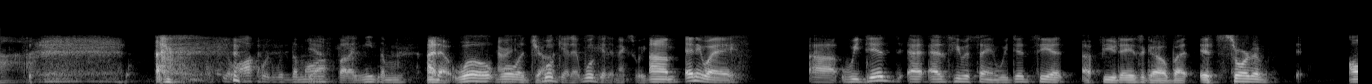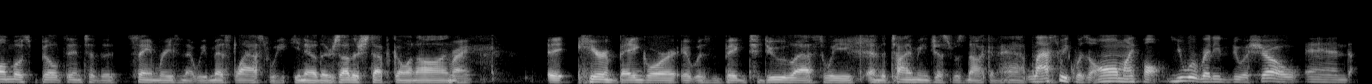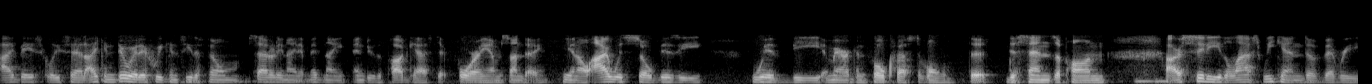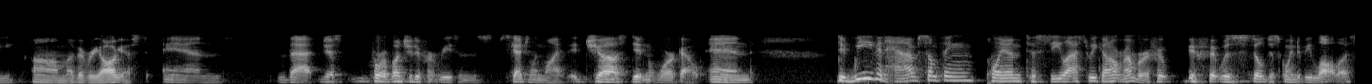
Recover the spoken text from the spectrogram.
I feel awkward with them Yeah. off, but I need them. I know. We'll All we'll right. adjust. We'll get it. We'll get it next week. Um, anyway, uh, we did, as he was saying, we did see it a few days ago, but it's sort of almost built into the same reason that we missed last week. You know, there's other stuff going on. right. It, here in Bangor, it was the big to do last week, and the timing just was not going to happen. Last week was all my fault. You were ready to do a show, and I basically said I can do it if we can see the film Saturday night at midnight and do the podcast at 4 a.m. Sunday. You know, I was so busy with the American Folk Festival that descends upon our city the last weekend of every um, of every August, and that just for a bunch of different reasons, scheduling wise, it just didn't work out. And Did we even have something planned to see last week? I don't remember if it if it was still just going to be Lawless.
